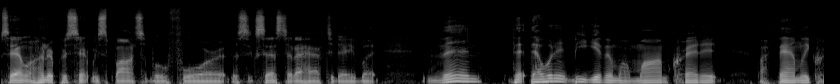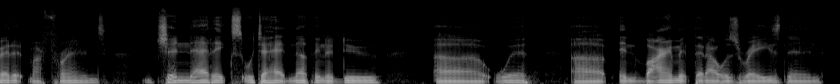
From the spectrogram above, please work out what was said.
say I'm 100% responsible for the success that I have today, but then that that wouldn't be giving my mom credit, my family credit, my friends, genetics, which I had nothing to do uh, with, uh, environment that I was raised in,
